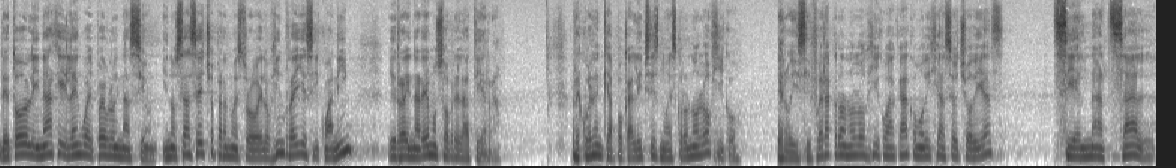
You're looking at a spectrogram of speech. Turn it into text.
de todo linaje y lengua y pueblo y nación. Y nos has hecho para nuestro Elohim reyes y Juanín y reinaremos sobre la tierra. Recuerden que Apocalipsis no es cronológico, pero ¿y si fuera cronológico acá, como dije hace ocho días? Si el Natsal,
